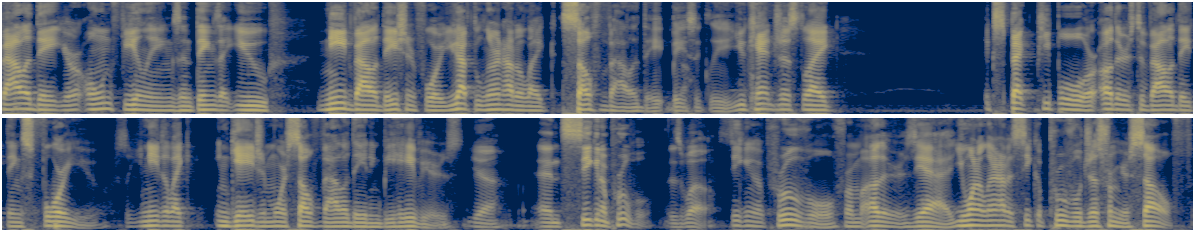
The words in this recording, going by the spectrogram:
validate your own feelings and things that you need validation for. You have to learn how to like self validate, basically. You can't just like expect people or others to validate things for you. So you need to like engage in more self validating behaviors. Yeah, and seeking approval as well. Seeking approval from others. Yeah. You want to learn how to seek approval just from yourself.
